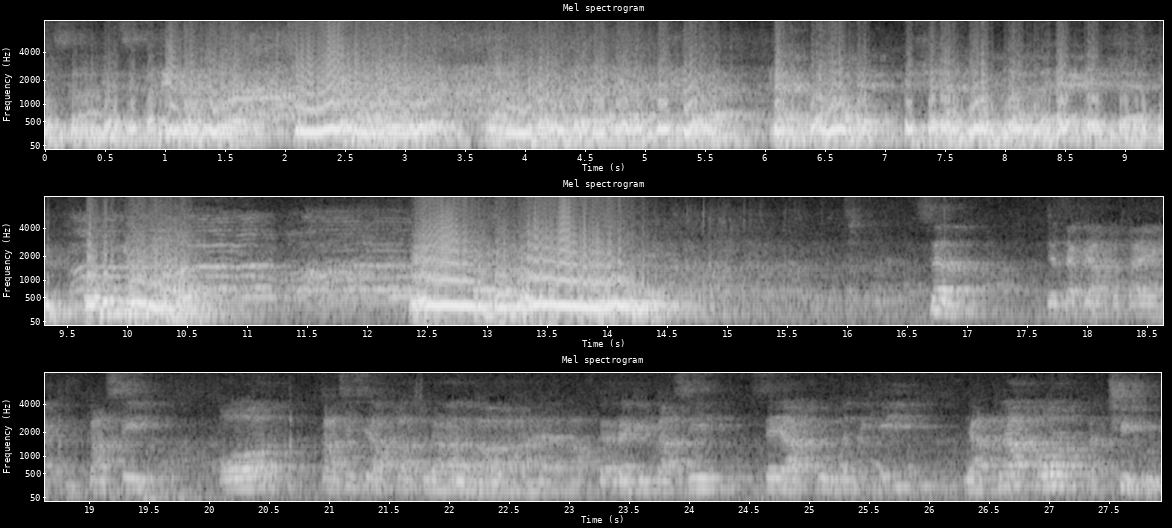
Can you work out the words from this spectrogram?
मुस्कान कैसे बनी रहती है? तो ये हमारे लिए आनंद का विषय था कि आप देखिए, क्या रमक है इस शहर की और क्या लहक है इस शहर की। और फिर क्यों ना हो? सर जैसा कि आप बताएँ, काशी और, काशी से आपका पुराना लगाव रहा है। आप कह रहे हैं कि काशी से आपकी उन्नति की यात्रा और अच्छी हुई।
